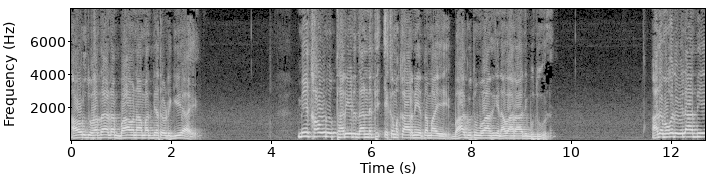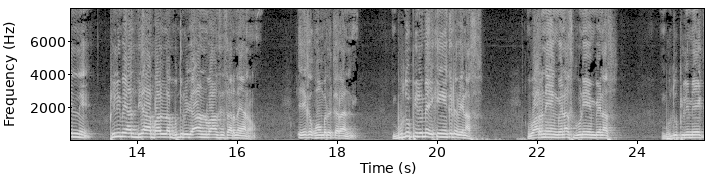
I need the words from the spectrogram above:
අවුරුදු 7-8ක් භාවනා මධ්‍යස්ථවට ගිය අය. මේ කවුරුත් හරියට දන්නේ නැති එකම කාරණය තමයි භාග්‍යතුන් වහන්සේගේ නවහරාදී බුදුගුණ. අද මොකද වෙලා තියෙන්නේ? පිළිමේ අධ්‍යා බලලා බුදුරජාණන් වහන්සේ සරණ යනවා. ඒක කොහොමද කරන්නේ? බුදු පිළිම එකින් එකට වෙනස්. වර්ණයෙන් වෙනස්, ගුණයෙන් වෙනස්. බුදු පිළිමේක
